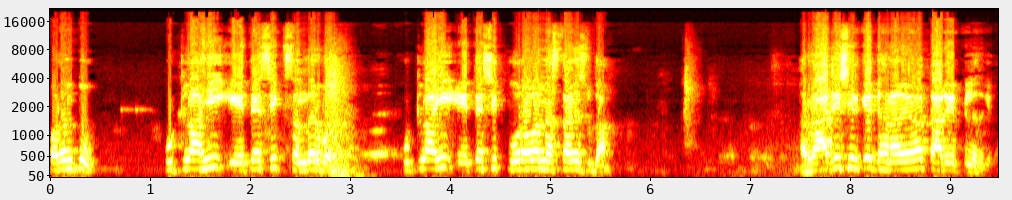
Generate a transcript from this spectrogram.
परंतु कुठलाही ऐतिहासिक संदर्भ कुठलाही ऐतिहासिक पुरावा नसताना सुद्धा राजे शिर्के घराण्याला टार्गेट केलं गेलं.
